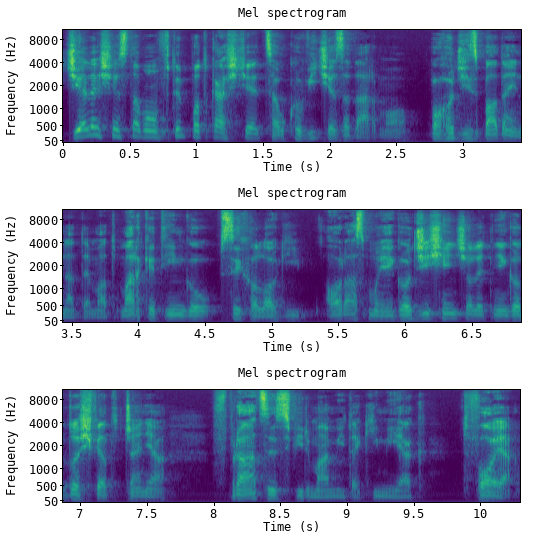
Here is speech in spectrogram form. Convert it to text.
dzielę się z Tobą w tym podcaście całkowicie za darmo, pochodzi z badań na temat marketingu, psychologii oraz mojego dziesięcioletniego doświadczenia w pracy z firmami takimi jak Twoja.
